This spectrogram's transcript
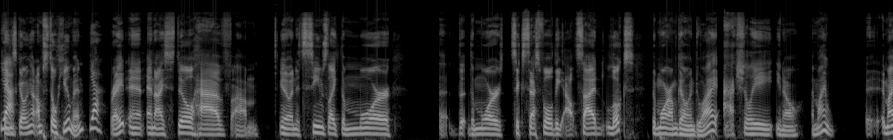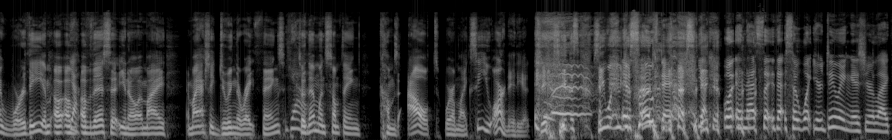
Yeah. things going on. I'm still human, Yeah. right? And and I still have, um, you know, and it seems like the more, uh, the the more successful the outside looks, the more I'm going. Do I actually, you know, am I, am I worthy of of, Yeah. of this? Uh, You know, am I am I actually doing the right things? Yeah. So then when something comes out where I'm like, see, you are an idiot. See, see, this, see what you it just said? proved it. Yes. Yeah. Well, and that's the, that. So what you're doing is you're like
